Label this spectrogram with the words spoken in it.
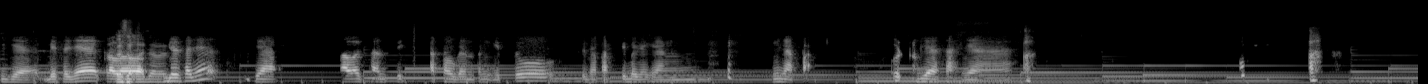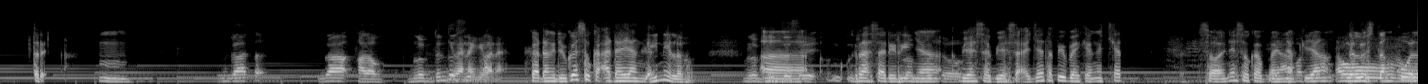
Iya, biasanya kalau Besok aja lagi. biasanya ya kalau cantik atau ganteng itu sudah pasti banyak yang menyapa. Oh. Biasanya. hmm. enggak te- enggak kalau belum tentu Gimana sih gimana? kadang juga suka ada yang gini loh belum tentu eh, sih ngerasa dirinya biasa-biasa aja tapi baik yang ngechat soalnya suka Ya, banyak maksudnya- yang ngelus Oh. dengkul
